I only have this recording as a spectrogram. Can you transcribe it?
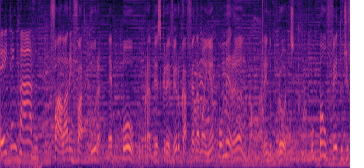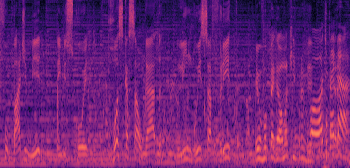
Feito em casa. Falar em fartura é pouco para descrever o café da manhã pomerano, além do brote. O pão feito de fubá de milho, tem biscoito, rosca salgada, linguiça frita. Eu vou pegar uma aqui para ver. Pode pegar.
